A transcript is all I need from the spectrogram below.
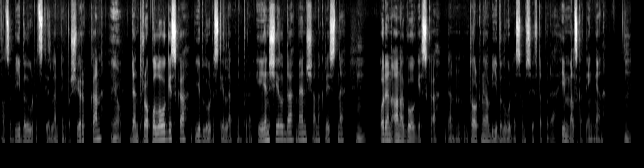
alltså bibelordets tillämpning på kyrkan, Ja. den tropologiska, bibelordets tillämpning på den enskilda människan och kristne, Mm. och den anagogiska, den tolkning av bibelordet som syftar på de himmelska tingen. Mm.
